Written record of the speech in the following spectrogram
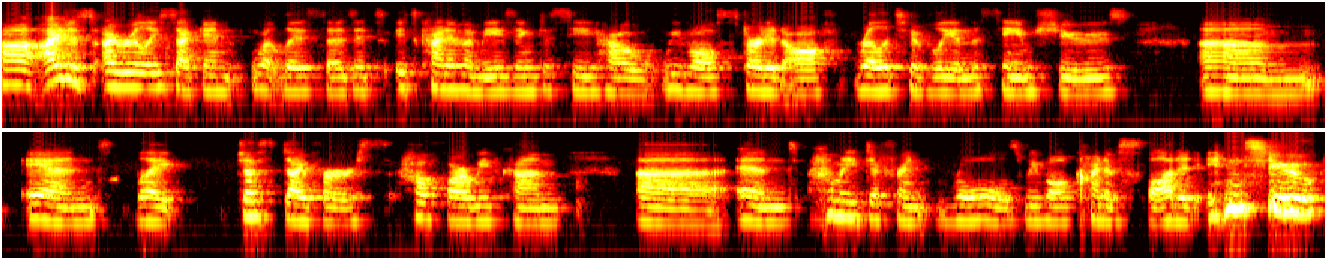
Uh, I just I really second what Liz says. It's it's kind of amazing to see how we've all started off relatively in the same shoes, um, and like just diverse. How far we've come, uh, and how many different roles we've all kind of slotted into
